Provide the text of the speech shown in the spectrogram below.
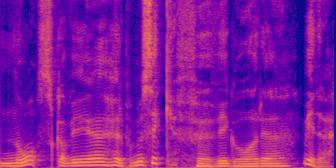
Nå skal vi høre på musikk før vi går eh, videre.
